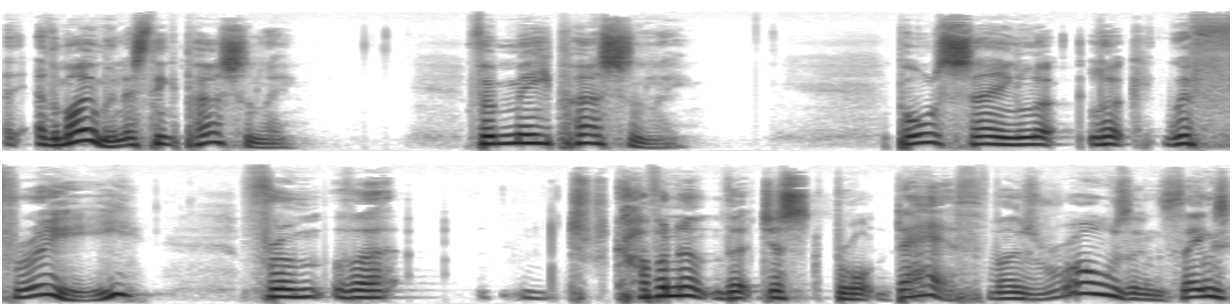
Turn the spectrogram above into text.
at the moment, let's think personally. For me personally, Paul's saying, look, look, we're free from the covenant that just brought death, those rules and things,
